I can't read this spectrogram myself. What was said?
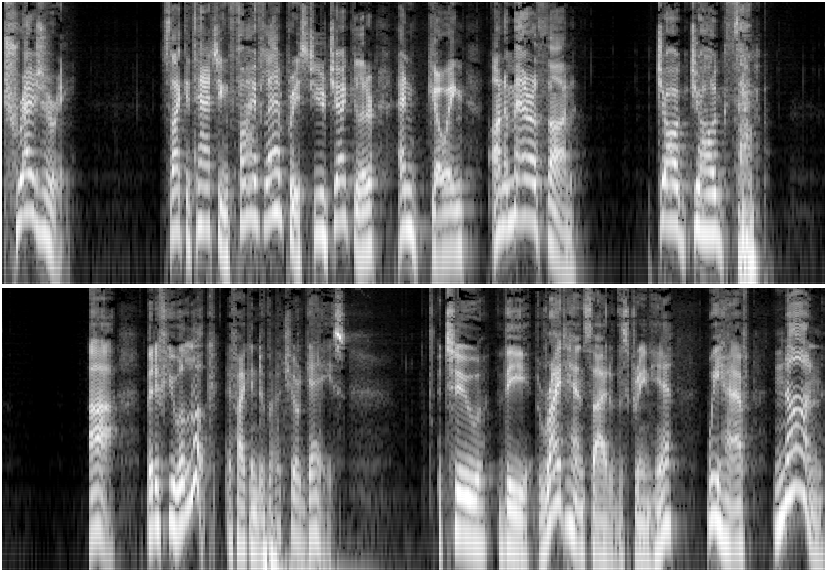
treasury. It's like attaching five lampreys to your jugular and going on a marathon. Jog, jog, thump. Ah, but if you will look, if I can divert your gaze, to the right hand side of the screen here, we have non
